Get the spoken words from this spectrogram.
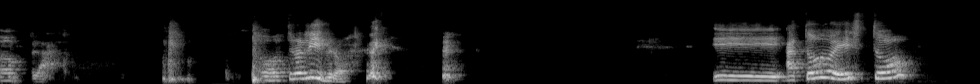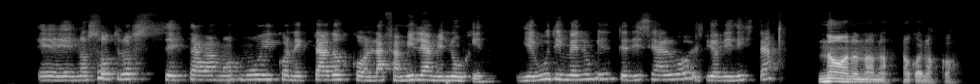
opla. Otro libro. Y a todo esto, eh, nosotros estábamos muy conectados con la familia Menuhin. Yehudi Menuhin, ¿te dice algo? El violinista. No, no, no, no, no conozco.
